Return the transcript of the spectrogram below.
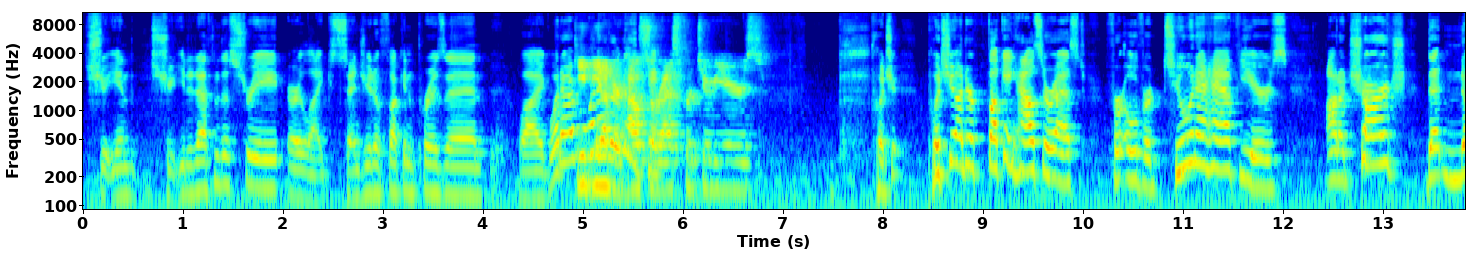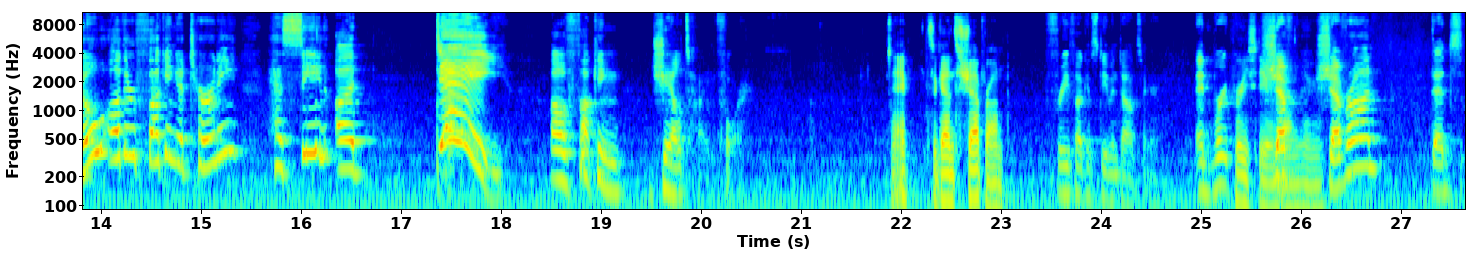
Shoot you, in, shoot you to death in the street, or like send you to fucking prison, like whatever. Keep you under house can- arrest for two years. put you put you under fucking house arrest for over two and a half years on a charge that no other fucking attorney has seen a day of fucking jail time for. Hey, it's against Chevron. Free fucking Steven Donziger. And we're Free Steven Chev- Donziger. Chevron. That's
